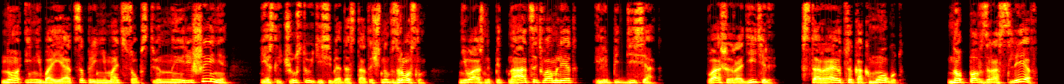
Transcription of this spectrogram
но и не бояться принимать собственные решения, если чувствуете себя достаточно взрослым, неважно, 15 вам лет или 50. Ваши родители стараются как могут, но повзрослев,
